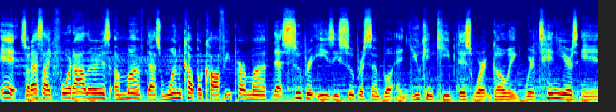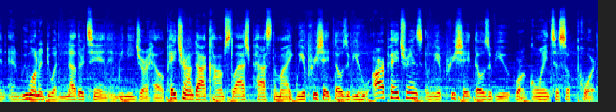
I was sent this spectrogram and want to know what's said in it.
it. So that's like $4 a month. That's one cup of coffee per month. That's super easy, super simple, and you can keep this work going. We're 10 years in and we want to do another 10 and we need your help. Patreon.com slash pass the mic. We appreciate those of you who are patrons and we appreciate those of you who are going to support.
